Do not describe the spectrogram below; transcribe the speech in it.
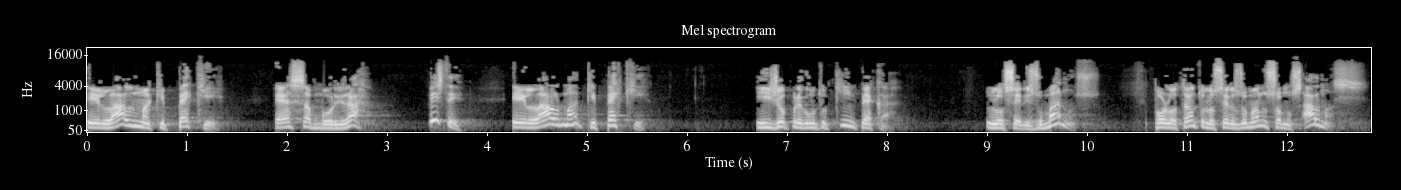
El alma que peque, essa morirá. ¿Viste? el alma que peque. E eu pergunto, quem peca? Os seres humanos. Por lo tanto, os seres humanos somos almas.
